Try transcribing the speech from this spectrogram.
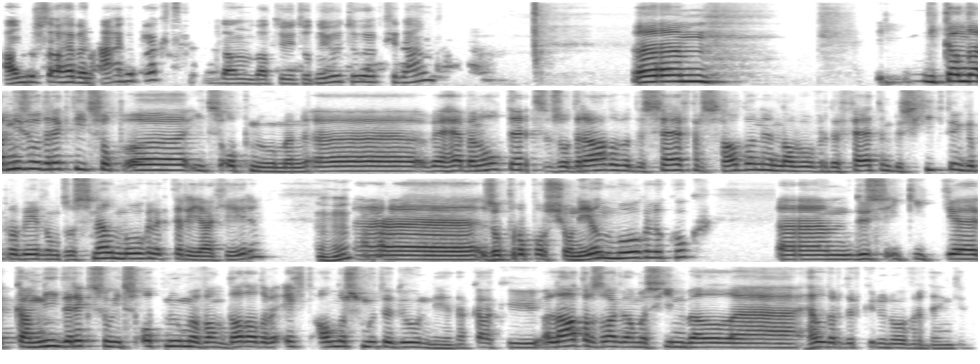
anders zou hebben aangepakt dan wat u tot nu toe hebt gedaan? Um, ik, kan daar niet zo direct iets op, uh, iets op noemen. Uh, wij hebben altijd, zodra we de cijfers hadden en dat we over de feiten beschikten, geprobeerd om zo snel mogelijk te reageren. Mm -hmm. uh, zo proportioneel mogelijk ook. Ehm, dus ik, ik kan niet direct zoiets opnoemen van dat hadden we echt anders moeten doen. Nee, dat kan ik u... Later zal ik daar misschien wel helderder kunnen overdenken.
